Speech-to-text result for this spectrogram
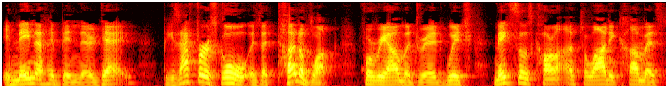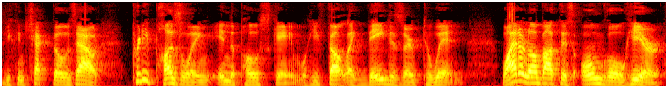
it may not have been their day. Because that first goal is a ton of luck for Real Madrid, which makes those Carlo Ancelotti comments, you can check those out, pretty puzzling in the post game, where he felt like they deserved to win. Well, I don't know about this own goal here.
